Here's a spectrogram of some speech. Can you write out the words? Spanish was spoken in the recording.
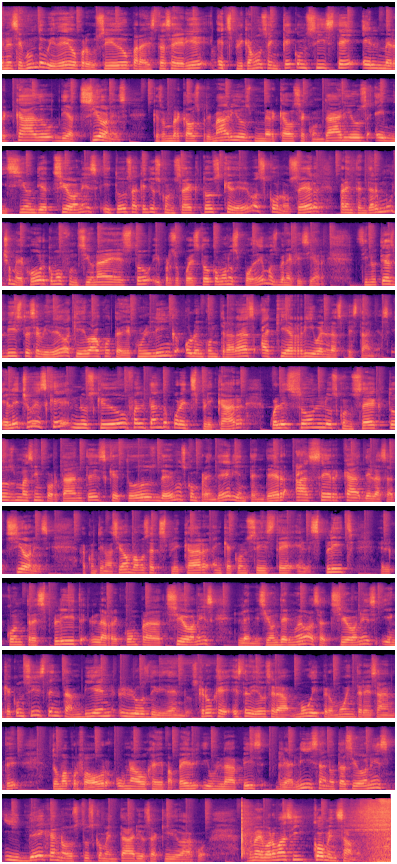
En el segundo video producido para esta serie explicamos en qué consiste el mercado de acciones que son mercados primarios, mercados secundarios, emisión de acciones y todos aquellos conceptos que debemos conocer para entender mucho mejor cómo funciona esto y por supuesto cómo nos podemos beneficiar. Si no te has visto ese video, aquí debajo te dejo un link o lo encontrarás aquí arriba en las pestañas. El hecho es que nos quedó faltando por explicar cuáles son los conceptos más importantes que todos debemos comprender y entender acerca de las acciones. A continuación vamos a explicar en qué consiste el split, el contra-split, la recompra de acciones, la emisión de nuevas acciones y en qué consisten también los dividendos. Creo que este video será muy pero muy interesante. Toma por favor una hoja de papel y un lápiz, realiza anotaciones y déjanos tus comentarios aquí debajo. No me demoro más y comenzamos.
